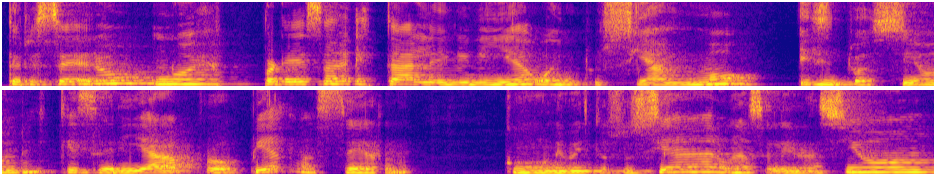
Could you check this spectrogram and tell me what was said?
Tercero, no expresa esta alegría o entusiasmo en situaciones que sería apropiado hacerlo, como un evento social, una celebración,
